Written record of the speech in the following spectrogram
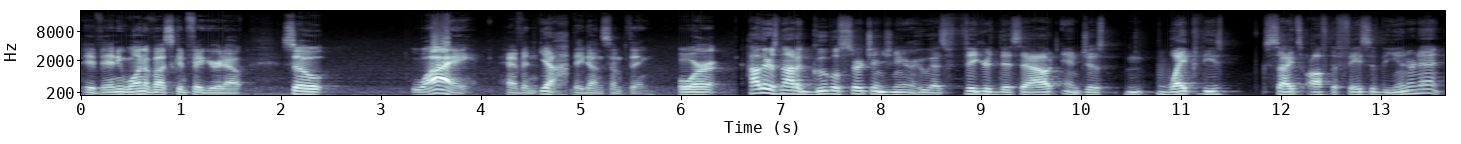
If any one of us can figure it out, so why haven't yeah. they done something? Or how there's not a Google search engineer who has figured this out and just wiped these sites off the face of the internet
